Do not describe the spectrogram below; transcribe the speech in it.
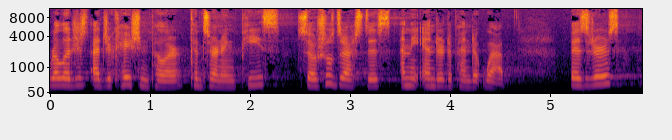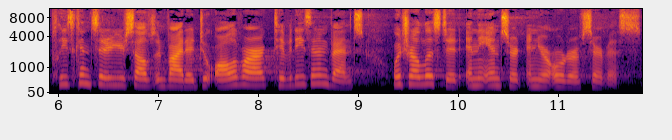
religious education pillar concerning peace, social justice, and the interdependent web. Visitors, please consider yourselves invited to all of our activities and events, which are listed in the insert in your order of service.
